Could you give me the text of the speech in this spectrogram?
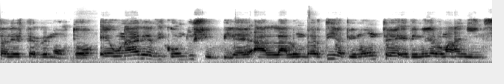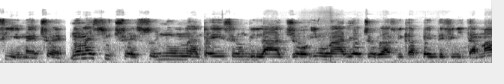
Coinvolta nel terremoto è un'area riconducibile alla Lombardia, Piemonte ed Emilia Romagna insieme, cioè non è successo in un paese, in un villaggio, in un'area geografica ben definita, ma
